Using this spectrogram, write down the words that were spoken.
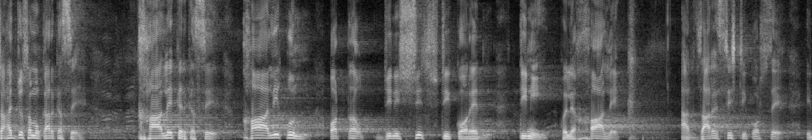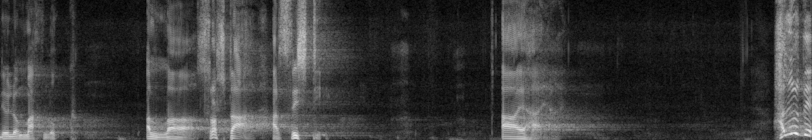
সাহায্য সামো কার কাছে? খালেকের কাছে। খালিকুন, অর্থাৎ যিনি সৃষ্টি করেন, তিনি হইলে খালেক। আর যারে সৃষ্টি করছে, এটা হইল মাখলুক। আল্লাহ স্রষ্টা আর সৃষ্টি। আয়, হায় হায়। হাজরতে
